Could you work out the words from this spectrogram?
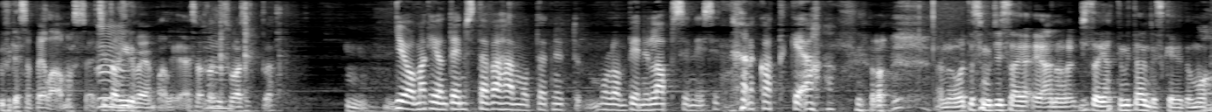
yhdessä pelaamassa. Et sitä on hirveän paljon ja se on tosi suosittua. Joo, mäkin olen tehnyt sitä vähän, mutta et nyt mulla on pieni lapsi, niin sitten aina katkeaa. あの私も実際あの実はやってみたんですけれども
